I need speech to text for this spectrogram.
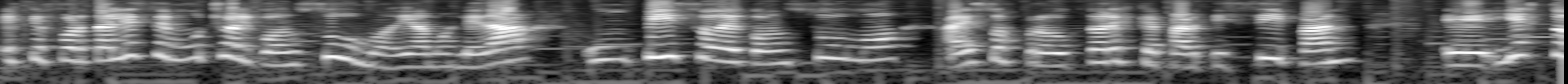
es que fortalece mucho el consumo, digamos, le da un piso de consumo a esos productores que participan. Eh, y esto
